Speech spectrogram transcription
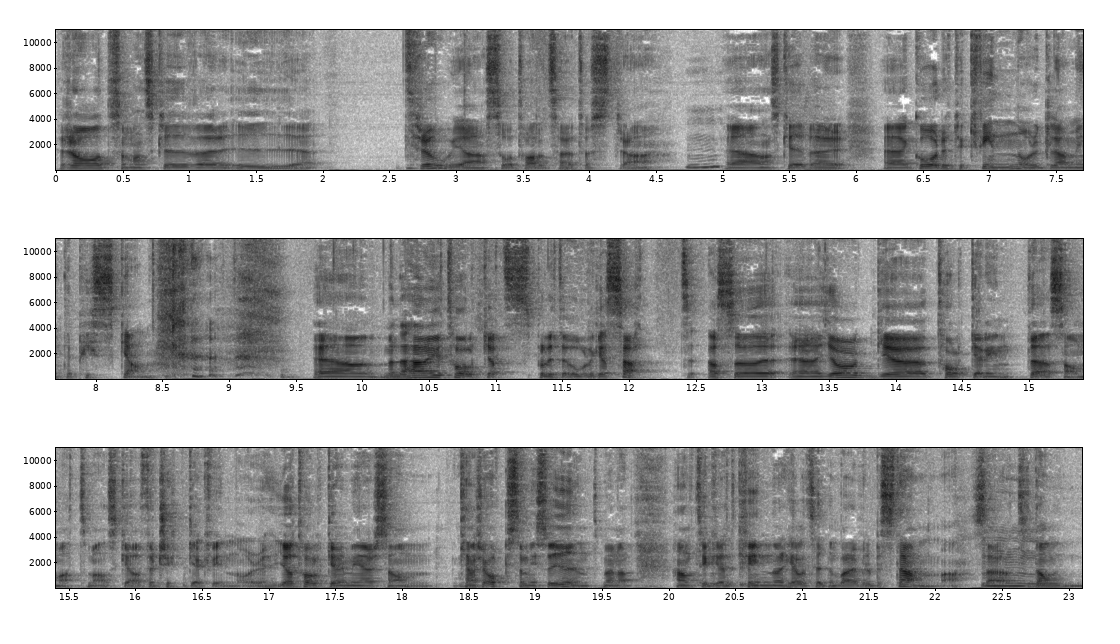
rad som han skriver i, tror jag, Så talet Zarathustra. Mm. Eh, Han skriver eh, Går du till kvinnor, glöm inte piskan. Eh, Men det här har ju tolkats på lite olika sätt. Alltså, eh, jag eh, tolkar inte som att man ska förtrycka kvinnor. Jag tolkar det mer som, kanske också misogynt, men att han tycker att kvinnor hela tiden bara vill bestämma. Så Mm. att de,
